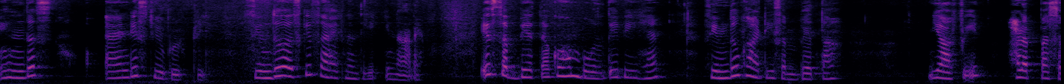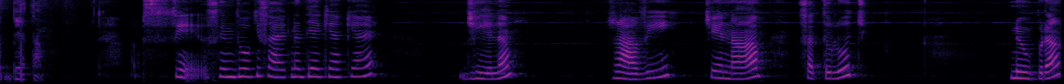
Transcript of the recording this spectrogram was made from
Indus and its tributary Sindhu उसकी सहायक नदी के किनारे। इस सभ्यता को हम बोलते भी हैं सिंधु घाटी सभ्यता या फिर हड़प्पा सभ्यता। अब सिंधु की सहायक नदियाँ क्या क्या हैं? झेलम, रावी, चेनाब, सतलुज, नुब्रा,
